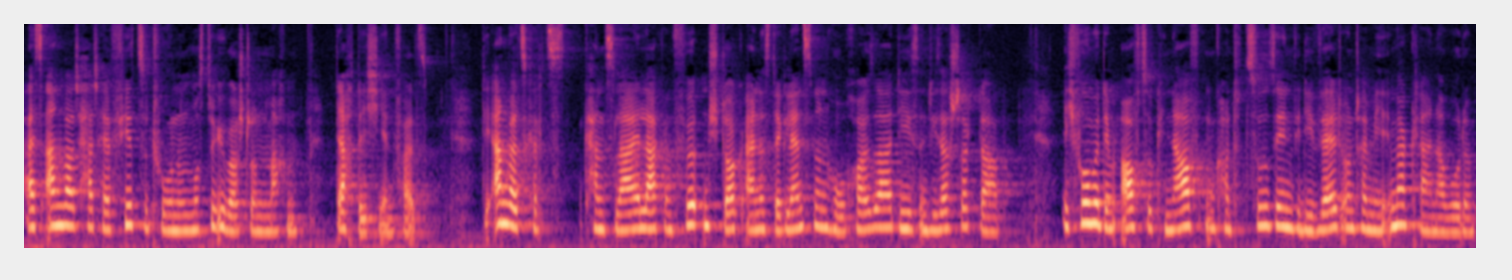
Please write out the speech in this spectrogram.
Als Anwalt hatte er viel zu tun und musste Überstunden machen, dachte ich jedenfalls. Die Anwaltskanzlei lag im vierten Stock eines der glänzenden Hochhäuser, die es in dieser Stadt gab. Ich fuhr mit dem Aufzug hinauf und konnte zusehen, wie die Welt unter mir immer kleiner wurde.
